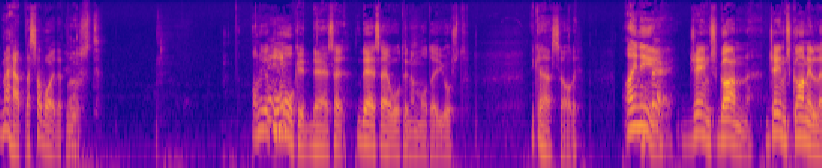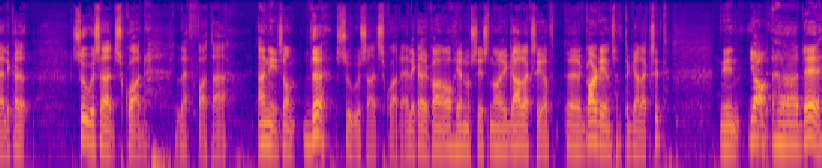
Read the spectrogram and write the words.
Mehän tässä voitetaan. Just. Oli joku Niin. muukin DC, DC-uutinen muuten just. Mikähän se oli? Ai niin, Okei. James Gunn. James Gunnille, eli Suicide Squad-leffa tää. Ai niin, se on The Suicide Squad, eli joka on ohjannut siis noin Galaxy of, äh, Guardians of the Galaxyt. Niin Joo, äh, joo. D,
